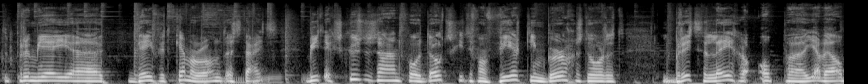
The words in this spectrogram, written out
de premier eh, David Cameron destijds biedt excuses aan voor het doodschieten van 14 burgers door het Britse leger op, eh, jawel,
